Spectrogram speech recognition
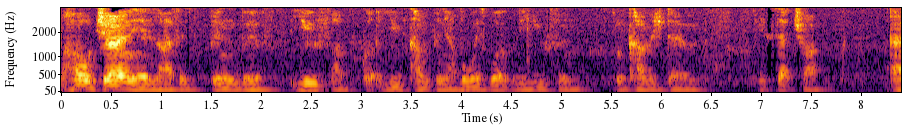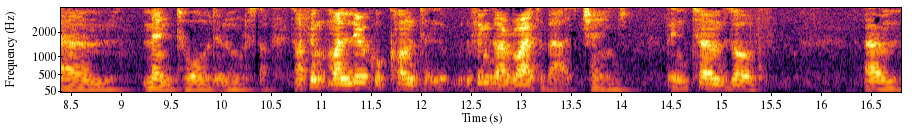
my whole journey in life has been with youth. I've got a youth company. I've always worked with the youth and encouraged them, etc. Um, mentored and all the stuff. So I think my lyrical content, the things I write about, has changed. But in terms of um,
